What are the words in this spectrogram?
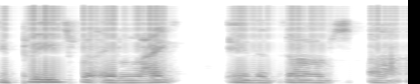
and please put a like and a thumbs up.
